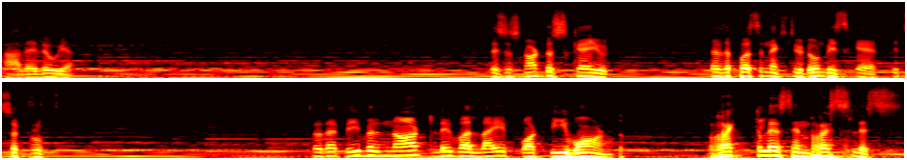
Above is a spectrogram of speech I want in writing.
Hallelujah. This is not to scare you. Tell the person next to you, don't be scared. It's the truth. So that we will not live a life what we want, reckless and restless.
